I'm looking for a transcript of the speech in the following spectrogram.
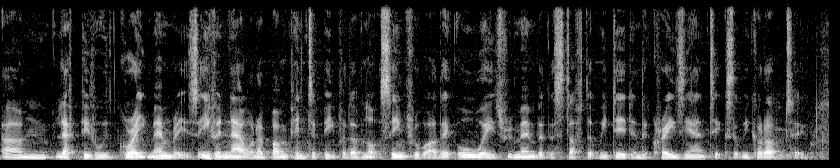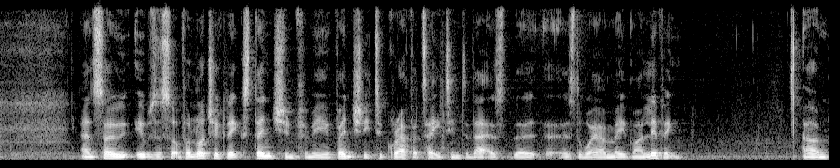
um, left people with great memories. Even now, when I bump into people that I've not seen for a while, they always remember the stuff that we did and the crazy antics that we got up to. And so it was a sort of a logical extension for me eventually to gravitate into that as the, as the way I made my living. Um,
